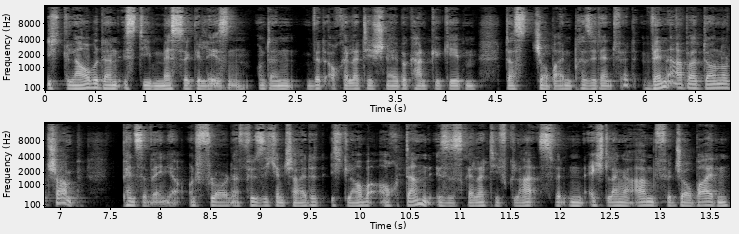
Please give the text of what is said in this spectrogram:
Ich glaube, dann ist die Messe gelesen und dann wird auch relativ schnell bekannt gegeben, dass Joe Biden Präsident wird. Wenn aber Donald Trump Pennsylvania und Florida für sich entscheidet. Ich glaube, auch dann ist es relativ klar, es wird ein echt langer Abend für Joe Biden.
